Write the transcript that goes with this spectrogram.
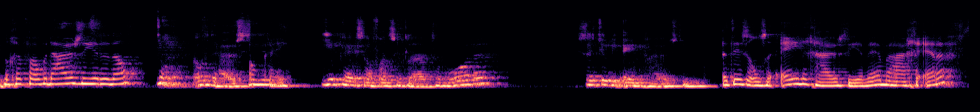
Nog even over de huisdieren dan? ja, over de huisdieren. Oké. Jip heeft al van zich laten horen. Is dat jullie één huisdier? Het is onze enige huisdier. We hebben haar geërfd.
